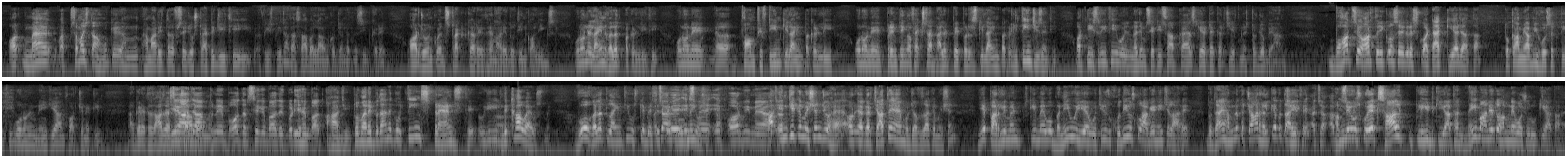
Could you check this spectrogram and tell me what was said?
और मैं अब समझता हूँ कि हम, हमारी तरफ़ से जो स्ट्रैटेजी थी हफीज़ पी दादा साहब, अल्लाह उनको जन्नत नसीब करे, और जो उनको इंस्ट्रक्ट कर रहे थे हमारे दो तीन कॉलीग्स उन्होंने लाइन गलत पकड़ ली थी। उन्होंने फॉर्म 15 की लाइन पकड़ ली उन्होंने printing of extra ballot papers की लाइन पकड़ ली। तीन चीज़ें थी। और तीसरी थी वो नजम सेठी साहब का as caretaker chief minister जो बयान। बहुत से और तरीकों से अगर इसको अटैक किया जाता तो कामयाबी हो सकती थी वो उन्होंने नहीं किया अनफॉर्चुनेटली अगर एतजाज ये आज आपने बहुत अरसे के बाद एक बड़ी अहम बात हाँ जी तो मैंने बताया ना कि वो तीन स्ट्रैंड्स थे ये लिखा हुआ है उसमें। वो गलत लाइन थी उसके बेसिस अच्छा पे नहीं हो सकता। एक और भी मैं हाँ, अच्छा- इनकी कमीशन जो है और अगर चाहते हैं मुजवजा कमीशन ये पार्लियामेंट की में वो बनी हुई है वो चीज़ खुद ही उसको आगे नहीं चला रहे। बताएँ हमने तो चार हल्के बताए थे। अच्छा, हमने उसको एक साल प्लीड किया था नहीं माने तो हमने वो शुरू किया था।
